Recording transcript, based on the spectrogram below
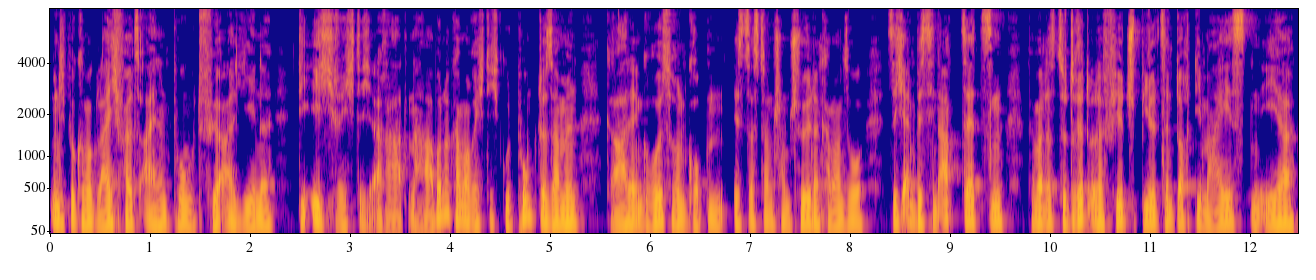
und ich bekomme gleichfalls einen Punkt für all jene, die ich richtig erraten habe. Und da kann man richtig gut Punkte sammeln. Gerade in größeren Gruppen ist das dann schon schön. Da kann man so sich ein bisschen absetzen. Wenn man das zu dritt oder viert spielt, sind doch die meisten eher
